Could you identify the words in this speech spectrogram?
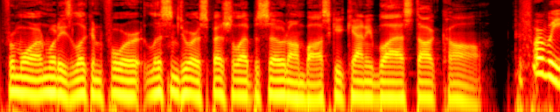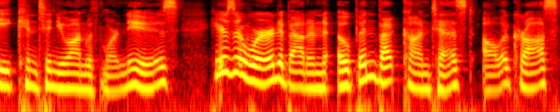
For more on what he's looking for, listen to our special episode on BosqueCountyBlast.com. Before we continue on with more news, here's a word about an open buck contest all across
